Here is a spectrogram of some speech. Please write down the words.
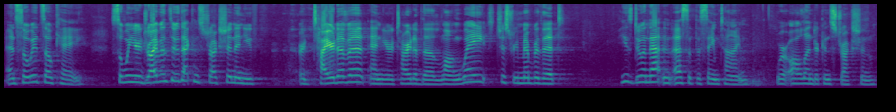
And so it's okay. So when you're driving through that construction and you are tired of it and you're tired of the long wait, just remember that He's doing that in us at the same time. We're all under construction.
